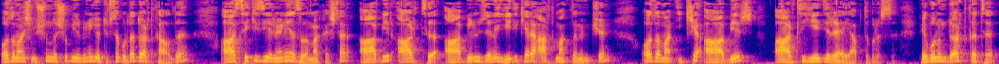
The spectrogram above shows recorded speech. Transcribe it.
o zaman şimdi şunu da şu birbirini götürse burada 4 kaldı. A8 yerine ne yazalım arkadaşlar? A1 artı A1'in üzerine 7 kere artmakla mümkün. O zaman 2A1 artı 7R yaptı burası. Ve bunun 4 katı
